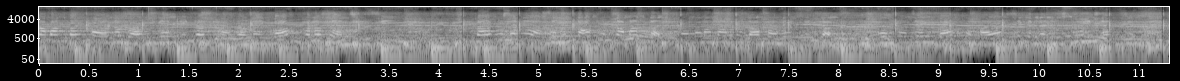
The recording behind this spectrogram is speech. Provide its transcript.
commander Karna গয়াৰীৰ নেতৃত্বত Kokrajhar gov college N C C তাৰপিছতে আছে প্ৰাক্তন কমাণ্ডাৰ কমলাকান্ত দাসৰ নেতৃত্বত Kokrajhar gov higher secondary school N C C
